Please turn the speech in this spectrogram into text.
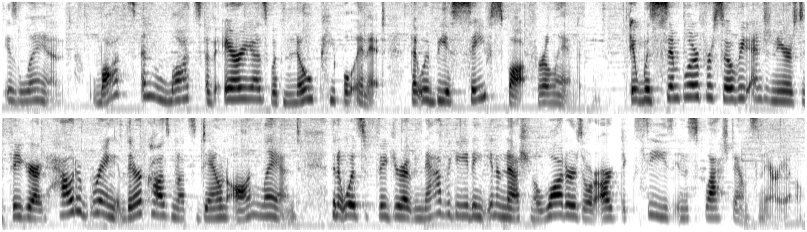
is land. Lots and lots of areas with no people in it that would be a safe spot for a landing. It was simpler for Soviet engineers to figure out how to bring their cosmonauts down on land than it was to figure out navigating international waters or Arctic seas in a splashdown scenario.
